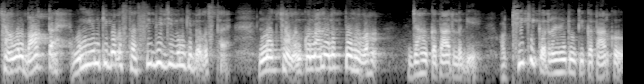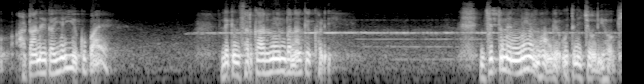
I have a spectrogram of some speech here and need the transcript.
चावल बांटता है, वो नियम की व्यवस्था, सीधी जीवन की व्यवस्था है। लोग चावल को लाने लगते हैं वहाँ, जहाँ कतार लगी और ठीक ही कर रहे हैं क्योंकि कतार को हटाने का यही एक उपाय है। लेकिन सरकार नियम बना के खड़ी जितने नियम होंगे उतनी चोरी होगी।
